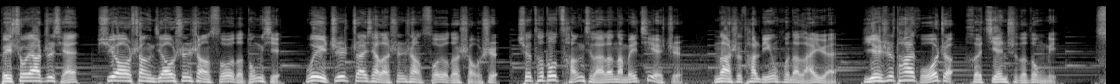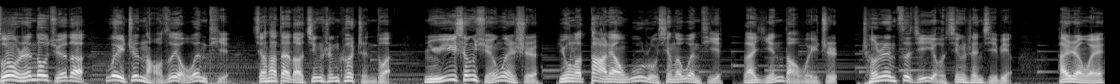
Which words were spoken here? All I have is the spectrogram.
被收押之前，需要上交身上所有的东西。未知摘下了身上所有的首饰，却偷偷藏起来了那枚戒指。那是他灵魂的来源，也是他活着和坚持的动力。所有人都觉得未知脑子有问题，将他带到精神科诊断。女医生询问时，用了大量侮辱性的问题来引导未知承认自己有精神疾病，还认为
